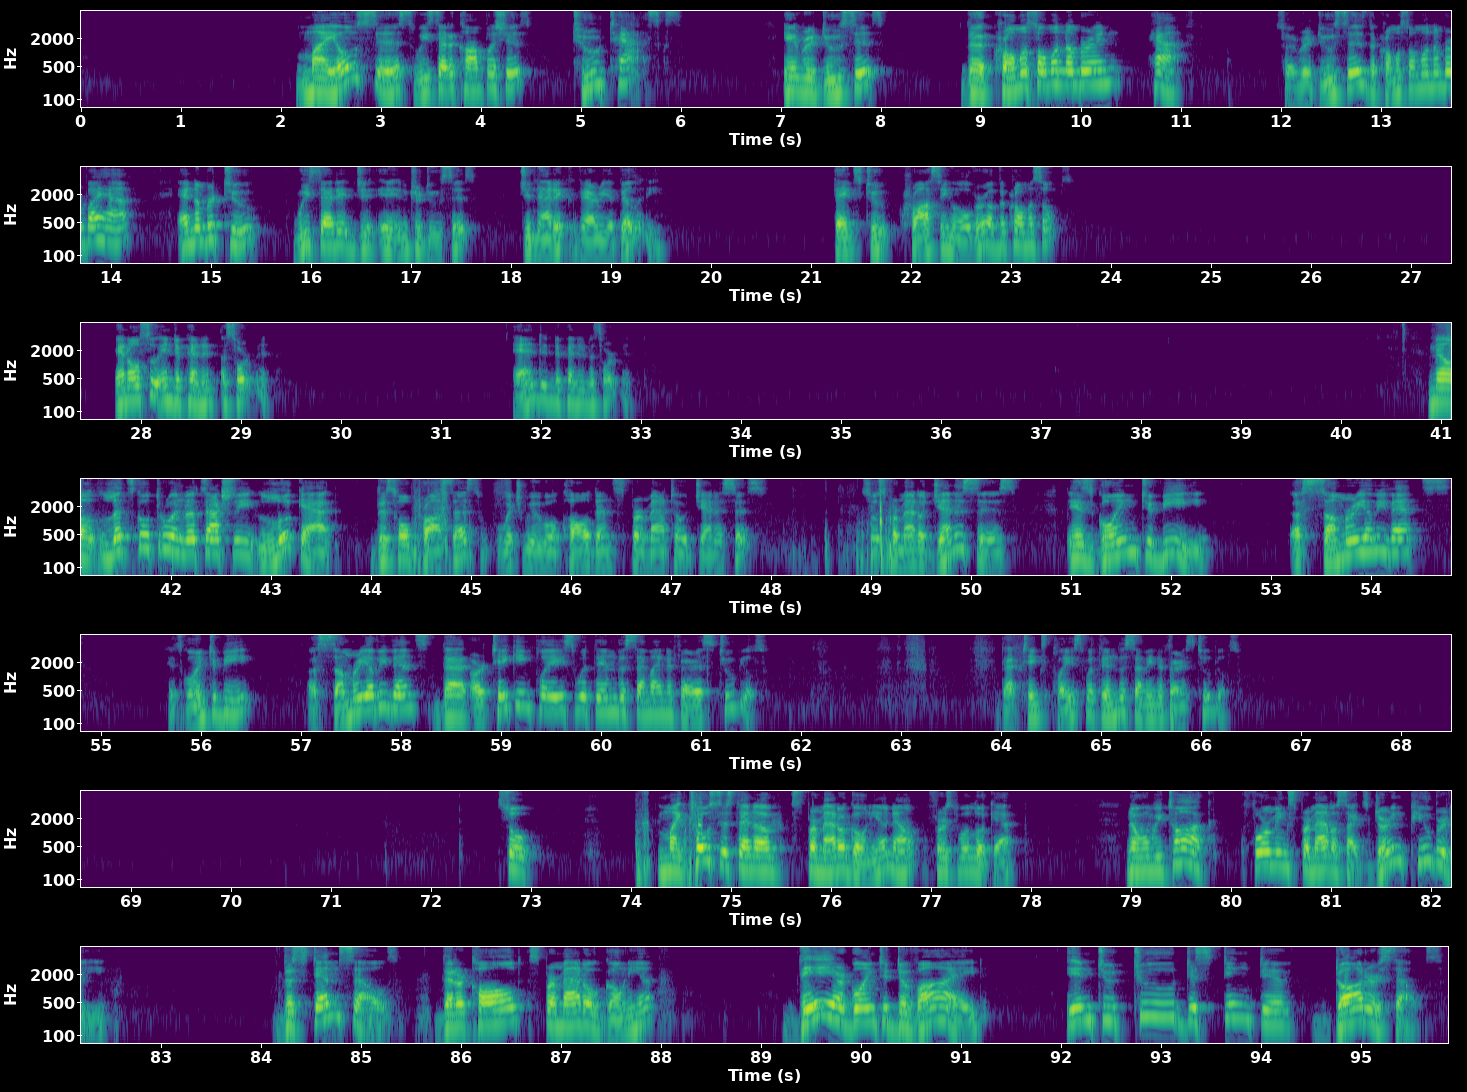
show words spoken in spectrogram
Meiosis, we said, accomplishes two tasks. It reduces the chromosomal number in half. So it reduces the chromosomal number by half. And number two, we said it, it introduces genetic variability thanks to crossing over of the chromosomes. And also independent assortment. And independent assortment. Now, let's go through and let's actually look at this whole process, which we will call then spermatogenesis. So, spermatogenesis is going to be a summary of events. It's going to be a summary of events that are taking place within the seminiferous tubules. That takes place within the seminiferous tubules. So, mitosis then of spermatogonia, now, first we'll look at. Now, when we talk forming spermatocytes. During puberty, the stem cells that are called spermatogonia, they are going to divide into two distinctive daughter cells,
